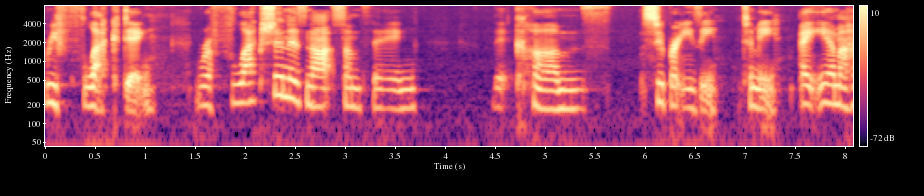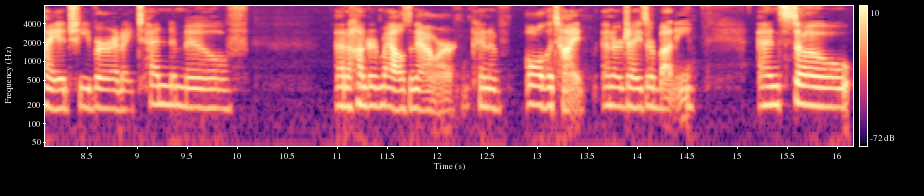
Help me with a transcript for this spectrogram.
reflecting. Reflection is not something that comes super easy to me. I am a high achiever and I tend to move at 100 miles an hour kind of all the time, Energizer Bunny. And so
